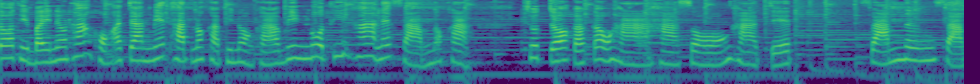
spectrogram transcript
ต่อที่ใบแนวทางของอาจารย์เมทัศเนาะค่ะพี่น้องคะวิ่งลูดที่ 5 และ 3 เนาะค่ะ ชุดจอกะเก้าหาหาสองหาเจ็ดสามหนึ่งสาม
